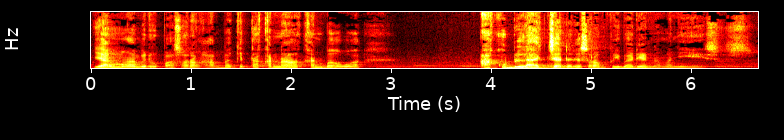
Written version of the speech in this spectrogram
Yang mengambil rupa seorang hamba, kita kenalkan bahwa aku belajar dari seorang pribadi yang namanya Yesus.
